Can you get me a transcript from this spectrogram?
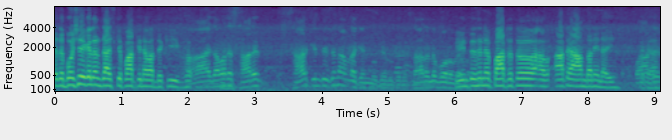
এতে বসে গেলেন যে আজকে পাট কিনে আবার দেখি। আজ আমাদের সারের সার কিনতেছে না আমরা কিনবো কেন করে সার হলো বড় ব্যাপার। কিনতেছেন পাটে তো আটে আমদানি নাই। পাটের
